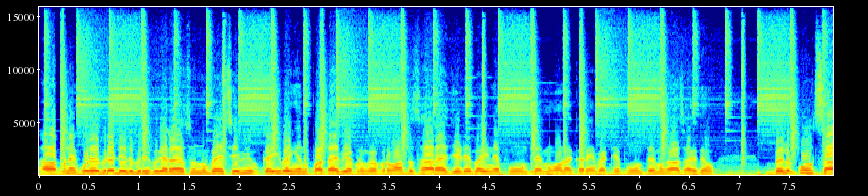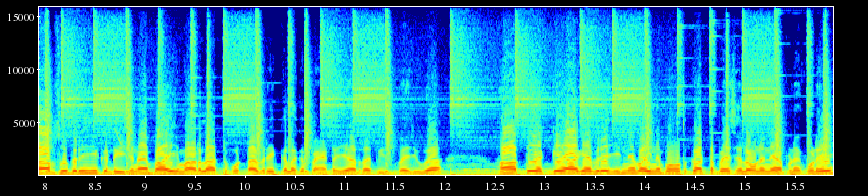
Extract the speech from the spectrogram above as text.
ਆਪਣੇ ਕੋਲੇ ਵੀਰੇ ਡਿਲੀਵਰੀ ਵਗੈਰਾ ਤੁਹਾਨੂੰ ਵੈਸੇ ਵੀ ਕਈ ਭਾਈਆਂ ਨੂੰ ਪਤਾ ਹੈ ਵੀ ਆਪਣੇ ਕੋਲ ਪ੍ਰਬੰਧ ਸਾਰਾ ਹੈ। ਜਿਹੜੇ ਭਾਈ ਨੇ ਫੋਨ ਤੇ ਮੰਗਾਉਣਾ, ਘਰੇ ਬੈਠੇ ਫੋਨ ਤੇ ਮੰਗਾ ਸਕਦੇ ਹੋ। ਬਿਲਕੁਲ ਸਾਫ਼ ਸੁਥਰੀ ਜੀ ਕੰਡੀਸ਼ਨ ਹੈ। 22 ਮਾਡਲ 8 ਫੁੱਟਾ ਵੀਰੇ 165000 ਦਾ ਪੀਸ ਪੈ ਜਾਊਗਾ। ਹਾਂ ਤੇ ਅੱਗੇ ਆ ਗਿਆ ਵੀਰੇ, ਜਿੰਨੇ ਬਾਈ ਨੇ ਬਹੁਤ ਘੱਟ ਪੈਸੇ ਲਾਉਣੇ ਨੇ ਆਪਣੇ ਕੋਲੇ।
